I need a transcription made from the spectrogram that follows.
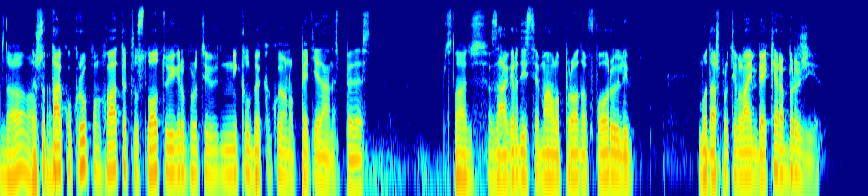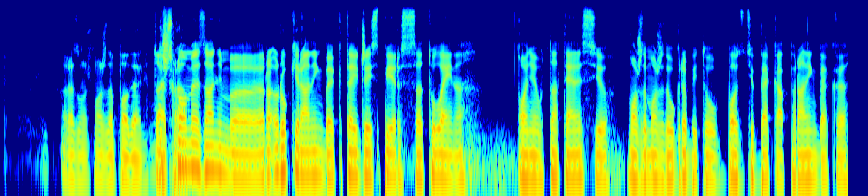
Da, malo Zašto sam. tako krupan hvatač u slotu igra protiv Nickelbacka koji je ono 5-11, 50. Snađi se. Zagradi se, malo proda foru ili mu daš protiv linebackera, brži je. Razumeš, može da pobegni. To je Znaš ko pravo. me zanima, ra- rookie running back, taj Jay Spears sa Tulane-a. On je na Tennessee-u, možda može da ugrabi tu poziciju backup running backa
